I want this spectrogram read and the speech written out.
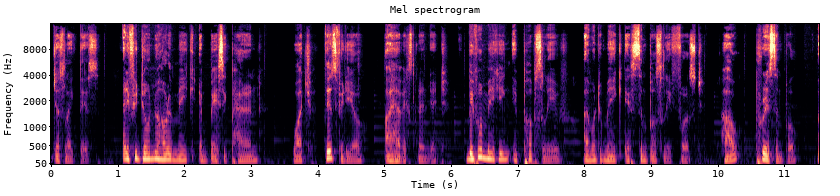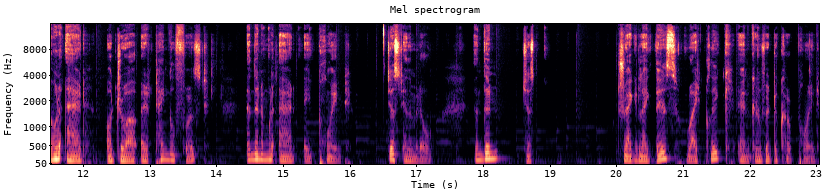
just like this. And if you don't know how to make a basic pattern, watch this video, I have explained it. Before making a puff sleeve, I want to make a simple sleeve first. How? Pretty simple. I'm going to add or draw a rectangle first and then I'm going to add a point just in the middle and then just drag it like this, right click and convert to curve point.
